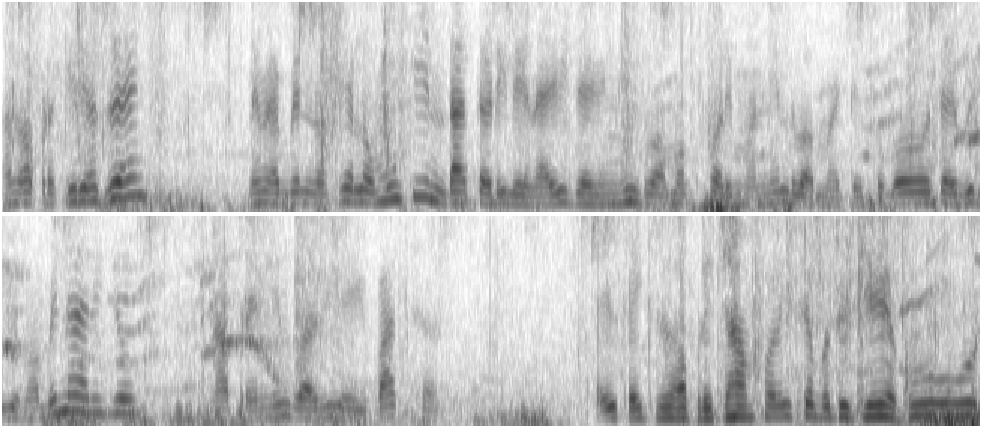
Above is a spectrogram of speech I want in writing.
હાલો આપણે ઘરે જઈને ને મેં બેનનો ઠેલો મૂકીને દાંતડી લઈને આવી જાય નીંદવા મગફળીમાં નીંદવા માટે. તો બધા વિડીયોમાં બનાવી જો આપણે નીંદવા જઈએ પાછળ. એવી કંઈક જો આપણે જામફળી છે, બધું ઘે ઘૂર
